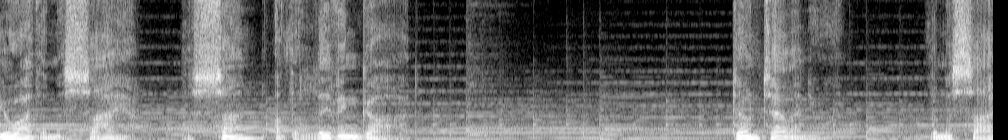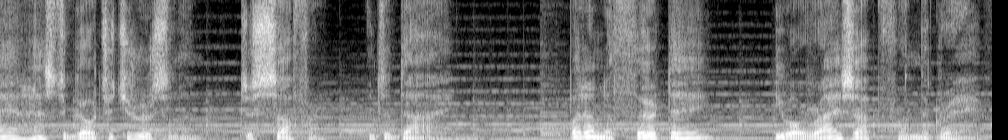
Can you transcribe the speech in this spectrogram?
You are the Messiah, the Son of the living God. Don't tell anyone. The Messiah has to go to Jerusalem to suffer and to die. But on the third day, he will rise up from the grave.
